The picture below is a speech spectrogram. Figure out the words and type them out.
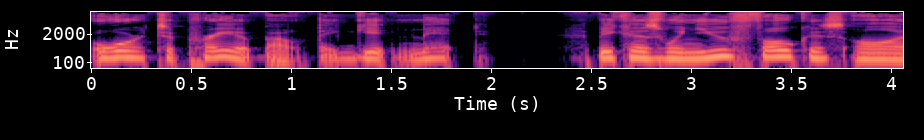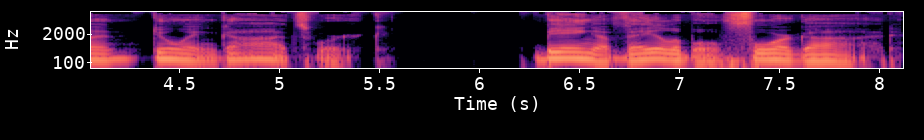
or to pray about, they get met. Because when you focus on doing God's work, being available for God,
